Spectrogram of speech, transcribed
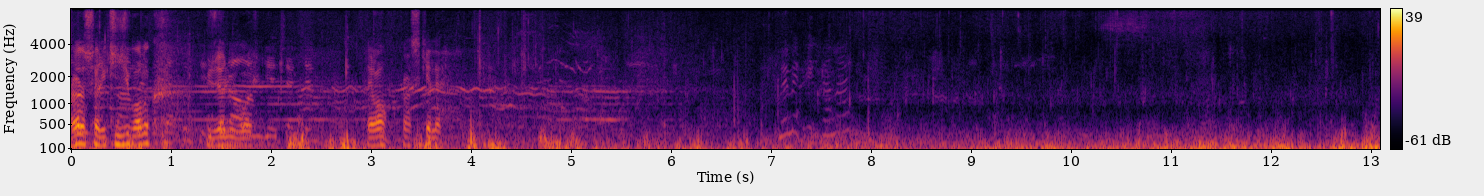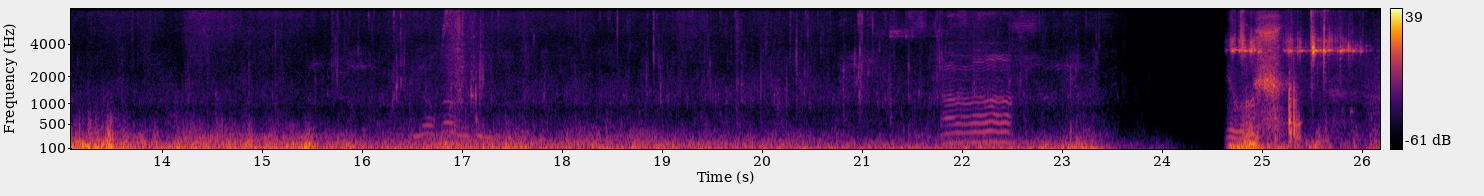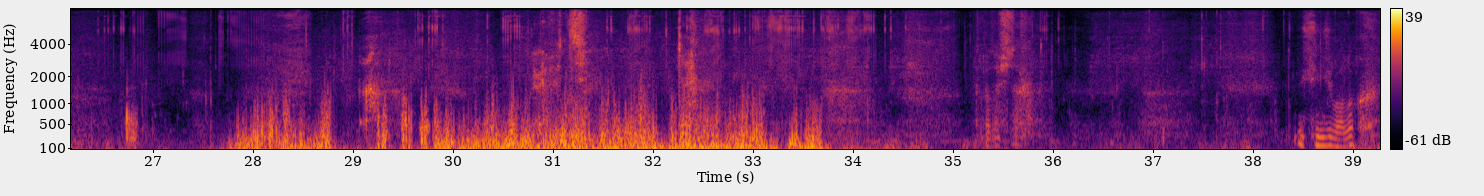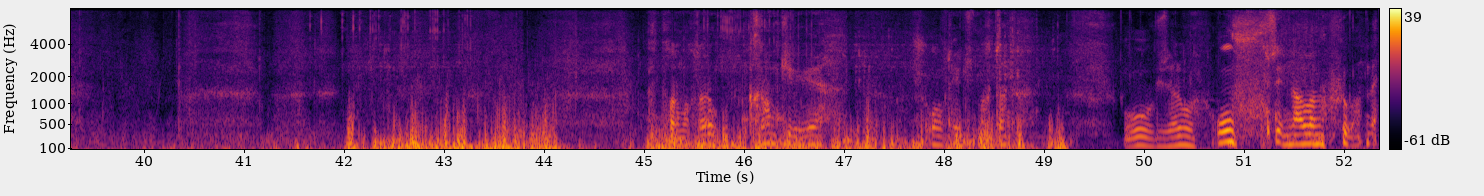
Arkadaşlar ikinci balık güzel bir. Geçerken Devam rastgele. Aa, Bir vuruş. Evet. Arkadaşlar. Üçüncü balık. Parmaklarım kramp giriyor ya. Şu oltayı tutmaktan. Oo güzel bu. Of senin Allah'ın ulan be.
